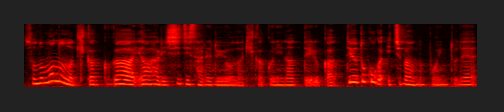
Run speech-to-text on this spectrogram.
そのものの企画がやはり支持されるような企画になっているかっていうとこが一番のポイントで、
